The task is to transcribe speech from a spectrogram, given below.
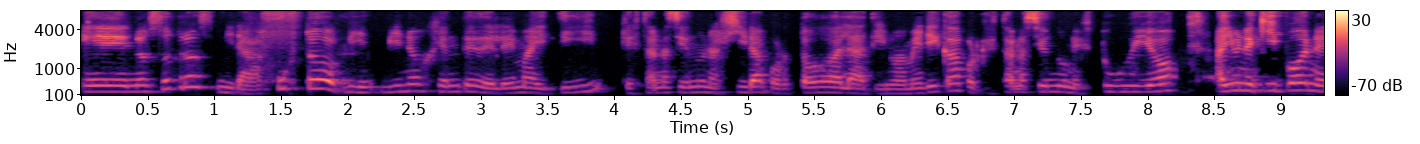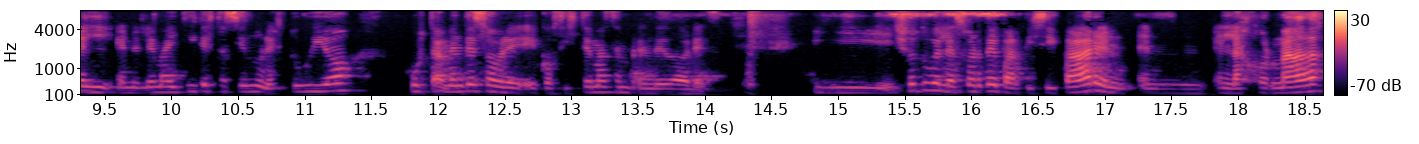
Eh, nosotros, mira, justo vino gente del MIT que están haciendo una gira por toda Latinoamérica porque están haciendo un estudio. Hay un equipo en el, en el MIT que está haciendo un estudio justamente sobre ecosistemas emprendedores. Y yo tuve la suerte de participar en, en, las jornadas,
